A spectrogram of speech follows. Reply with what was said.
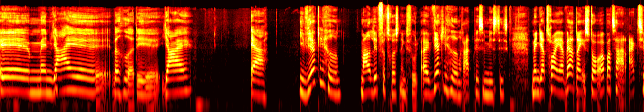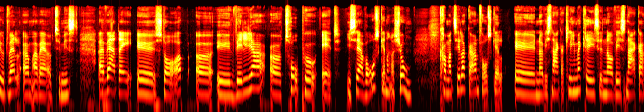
øh, men jeg, øh, hvad hedder det, jeg er i virkeligheden meget lidt fortrøstningsfuld, og i virkeligheden ret pessimistisk. Men jeg tror, at jeg hver dag står op og tager et aktivt valg om at være optimist. Og jeg hver dag øh, står op og øh, vælger at tro på, at især vores generation kommer til at gøre en forskel, øh, når vi snakker klimakrise, når vi snakker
